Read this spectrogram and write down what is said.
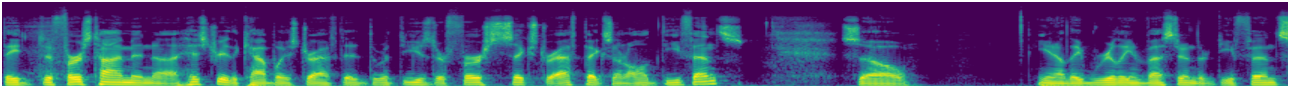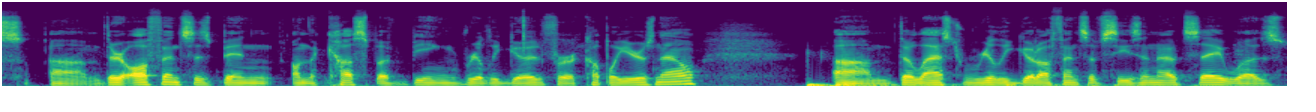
They the first time in uh, history the Cowboys drafted they used their first six draft picks on all defense. So, you know, they really invested in their defense. Um, their offense has been on the cusp of being really good for a couple years now. Um, their last really good offensive season, I would say, was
